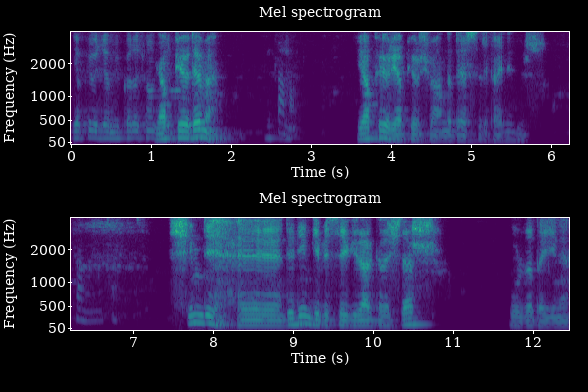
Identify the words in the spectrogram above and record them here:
Yapıyor hocam yukarıda şu an. Yapıyor değil mi? Tamam. Yapıyor yapıyor şu anda dersleri kaydediyoruz. Tamam hocam. Şimdi eee, dediğim gibi sevgili arkadaşlar burada da yine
